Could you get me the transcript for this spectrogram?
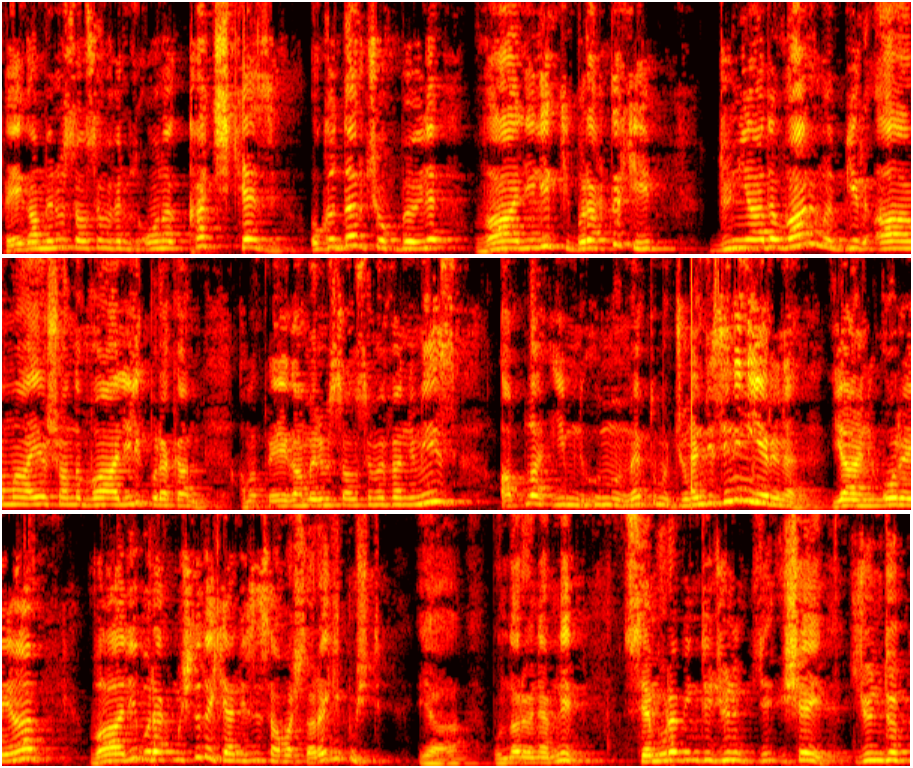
Peygamberimiz sallallahu aleyhi ve sellem Efendimiz ona kaç kez o kadar çok böyle valilik bıraktı ki dünyada var mı bir amaya şu anda valilik bırakan ama Peygamberimiz sallallahu aleyhi ve sellem Efendimiz Abla İbni Ummu Mektum'u kendisinin yerine yani oraya vali bırakmıştı da kendisi savaşlara gitmişti. Ya bunlar önemli. Semura binti Cün- şey Cündüp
